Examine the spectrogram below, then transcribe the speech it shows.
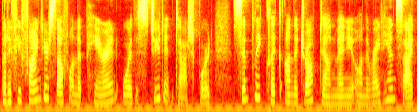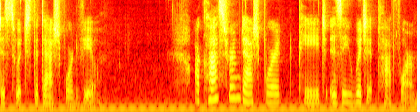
but if you find yourself on the parent or the student dashboard, simply click on the drop-down menu on the right-hand side to switch the dashboard view. Our classroom dashboard page is a widget platform.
